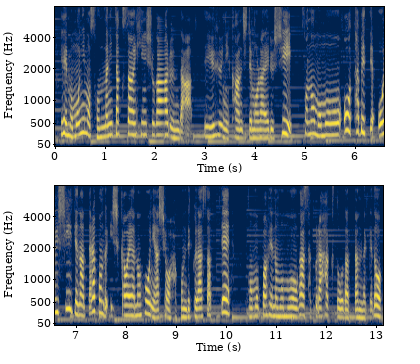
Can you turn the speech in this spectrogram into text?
「えー、桃にもそんなにたくさん品種があるんだ」っていう風に感じてもらえるしその桃を食べて美味しいってなったら今度石川屋の方に足を運んでくださって桃パフェの桃が桜白桃だったんだけど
